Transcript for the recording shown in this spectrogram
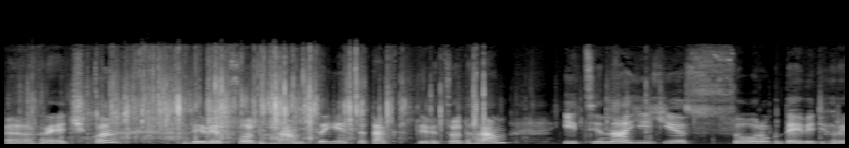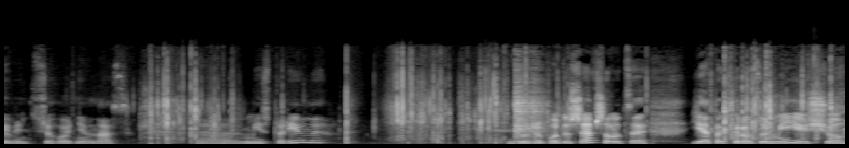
Е, гречка 900 грам, здається, так, 900 грам. І ціна її 49 гривень сьогодні в нас. Е, місто Рівне. Дуже подешевшало. Це, я так розумію, що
